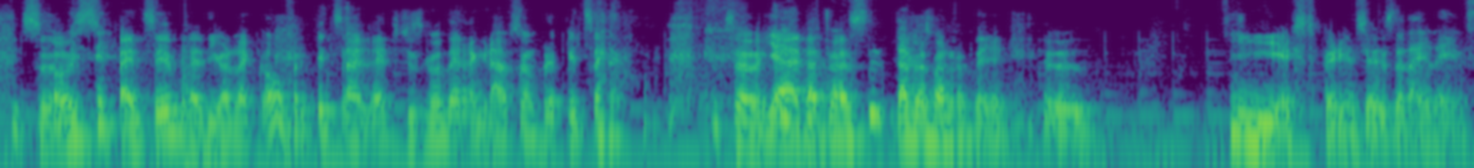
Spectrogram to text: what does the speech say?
so expensive that you're like, oh, free pizza, let's just go there and grab some free pizza. so yeah, that was that was one of the uh, key experiences that I lived.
